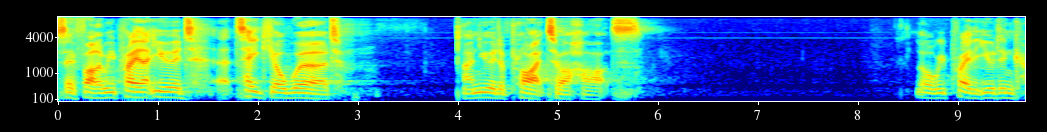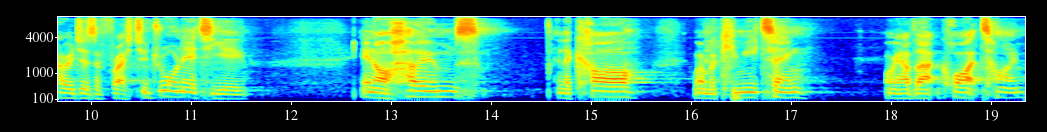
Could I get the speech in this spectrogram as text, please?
So, Father, we pray that you would uh, take your word and you would apply it to our hearts. Lord, we pray that you would encourage us afresh to draw near to you in our homes, in the car, when we're commuting, when we have that quiet time.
